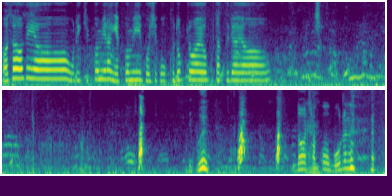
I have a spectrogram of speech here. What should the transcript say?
어서 오세요. 우리 기쁨이랑 예쁨이 보시고 구독 좋아요 부탁드려요. 왜? 너 자꾸 모르는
